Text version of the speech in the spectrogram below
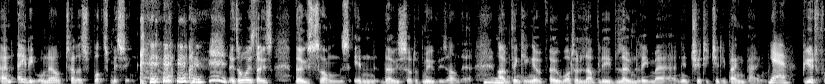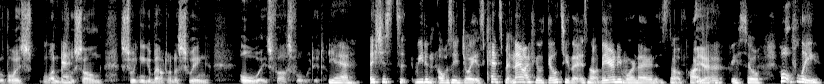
and Eilidh will now tell us what's missing. there's always those those songs in those sort of movies, aren't there? Mm. I'm thinking of Oh What a Lovely Lonely Man in Chitty Chitty Bang Bang. Yeah. Beautiful voice, wonderful yeah song, swinging about on a swing, always fast forwarded. Yeah. It's just, we didn't obviously enjoy it as kids, but now I feel guilty that it's not there anymore now and it's not a part yeah. of the movie. So hopefully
